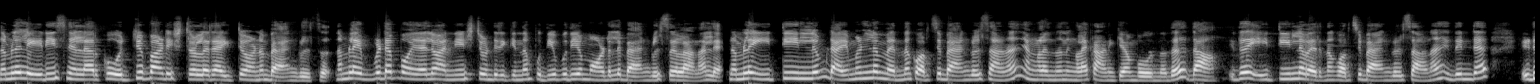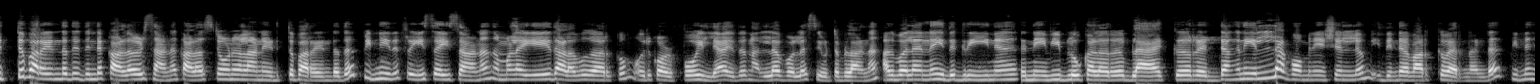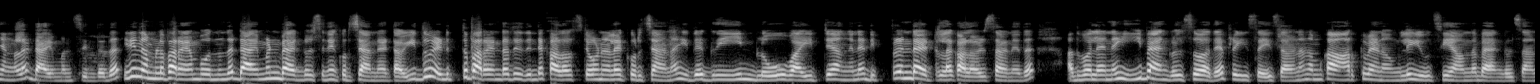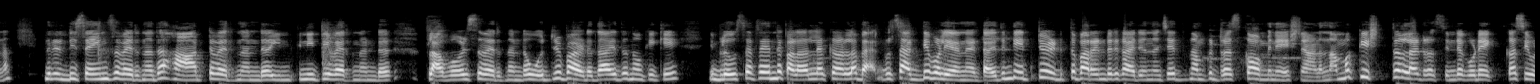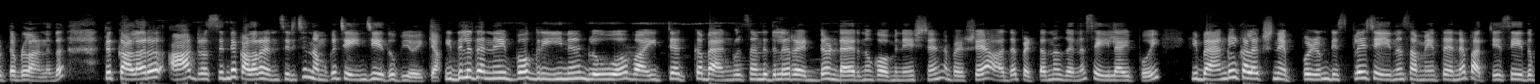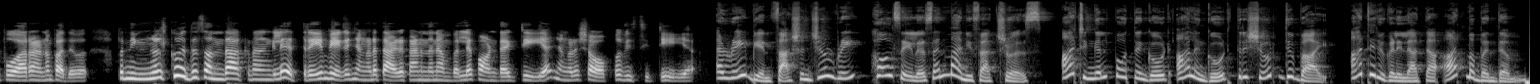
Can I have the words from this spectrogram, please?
നമ്മൾ ലേഡീസിന് എല്ലാവർക്കും ഒരുപാട് ഇഷ്ടമുള്ള ഒരു ഐറ്റം ആണ് ബാംഗിൾസ് നമ്മൾ എവിടെ പോയാലും അന്വേഷിച്ചുകൊണ്ടിരിക്കുന്ന പുതിയ പുതിയ മോഡൽ ബാംഗിൾസുകളാണ് അല്ലെ? നമ്മൾ എയ്റ്റീനിലും ഡയമണ്ടിലും വരുന്ന കുറച്ച് ബാംഗിൾസ് ആണ് ഞങ്ങൾ ഇന്ന് നിങ്ങളെ കാണിക്കാൻ പോകുന്നത്. ദാ ഇത് എയ്റ്റീനിൽ വരുന്ന കുറച്ച് ബാംഗിൾസ് ആണ്. ഇതിന്റെ എടുത്തു പറയേണ്ടത് ഇതിന്റെ കളേഴ്സ് ആണ്. കളർ സ്റ്റോണുകളാണ് എടുത്തു പറയേണ്ടത്. പിന്നെ ഇത് ഫ്രീ സൈസ് ആണ്. നമ്മൾ ഏത് അളവുകാർക്കും ഒരു കുഴപ്പവും ഇല്ല. ഇത് നല്ലപോലെ സ്യൂട്ടബിൾ ആണ്. അതുപോലെ തന്നെ ഇത് green navy blue colour black red അങ്ങനെ എല്ലാ കോമ്പിനേഷനിലും ഇതിന്റെ വർക്ക് വരുന്നുണ്ട്. പിന്നെ ഞങ്ങൾ ഡയമണ്ട്സിന്റെത് ഇനി നമ്മൾ പറയാൻ പോകുന്നത് ഡയമണ്ട് ബാംഗിൾസിനെ കുറിച്ചാണ് കേട്ടോ. ഇതും എടുത്ത് പറയേണ്ടത് ഇതിന്റെ കളർ സ്റ്റോണുകളെ കുറിച്ചാണ്. ഇത് ഗ്രീൻ ബ്ലൂ വൈറ്റ് അങ്ങനെ ഡിഫറെന്റ് ആയിട്ടുള്ള കളേഴ്സ് ആണ് ഇത് അതുപോലെ തന്നെ ഈ ബാംഗിൾസും അതെ ഫ്രീ സൈസ് ആണ്. നമുക്ക് ആർക്ക് വേണമെങ്കിലും യൂസ് ചെയ്യാവുന്ന ബാംഗിൾസ് ആണ്. ഇതിന്റെ ഡിസൈൻസ് വരുന്നത് ഹാർട്ട് വരുന്നുണ്ട് ഇൻഫിനിറ്റി വരുന്നുണ്ട് ഫ്ലവേഴ്സ് വരുന്നുണ്ട്. ഒരുപാട്. അതായത് നോക്കിക്കേ ഈ ബ്ലൂ സഫേറിന്റെ കളറിലൊക്കെ ഉള്ള ബാംഗിൾസ് അടിപൊളിയാണ് കേട്ടോ. ഇതിന്റെ ഏറ്റവും എടുത്ത് പറയേണ്ട ഒരു കാര്യം എന്ന് വെച്ചാൽ ഇത് നമുക്ക് ഡ്രസ് കോമ്പിനേഷൻ ആണ്. നമുക്ക് ഇഷ്ടമുള്ള ഡ്രസ്സിന്റെ കൂടെ ഒക്കെ സ്യൂട്ടബിൾ ആണിത്. ഇത് കളർ ആ ഡ്രസ്സിന്റെ കളർ അനുസരിച്ച് നമുക്ക് ചേഞ്ച് ചെയ്ത് ഉപയോഗിക്കാം. ഇതിൽ തന്നെ ഇപ്പോൾ ഗ്രീന് ബ്ലൂ വൈറ്റ് ഒക്കെ ബാംഗിൾസ് ഉണ്ട് ഇതിൽ റെഡ് ഉണ്ടായിരുന്നു കോമ്പിനേഷൻ പക്ഷെ അത് പെട്ടെന്ന് തന്നെ സെയിലായി പോയി. ഈ ബാംഗിൾ കളക്ഷൻ എപ്പോഴും ഡിസ്പ്ലേ ചെയ്യുന്ന സമയത്ത് തന്നെ പർച്ചേസ് ചെയ്ത് പോകാറാണ് പതിവ്. അപ്പൊ നിങ്ങൾക്കും ഇത് സ്വന്തമാക്കണമെങ്കിൽ എത്രയും വേഗം ഞങ്ങളുടെ താഴെ കാണുന്ന നമ്പറിൽ കോൺടാക്ട് ചെയ്യുക. ഞങ്ങളുടെ ഷോപ്പ് വിസിറ്റ് ചെയ്യുക. Arabian Fashion Jewelry, Wholesalers and Manufacturers. Attingal Pothencode Alamcode Thrissur Dubai. അതിരുകളില്ലാത്ത ആത്മബന്ധം.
